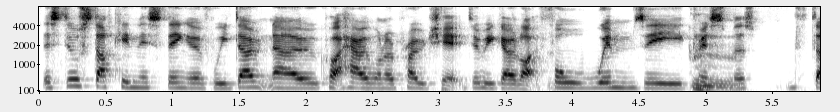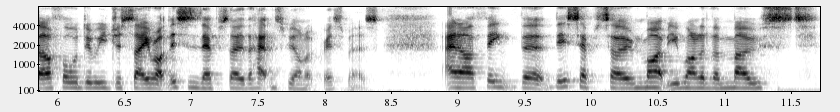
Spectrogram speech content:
They're still stuck in this thing of we don't know quite how we want to approach it. Do we go like full whimsy Christmas stuff, or do we just say right, this is an episode that happens to be on at Christmas? And I think that this episode might be one of the most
